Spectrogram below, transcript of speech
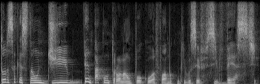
toda essa questão de tentar controlar um pouco a forma com que você se veste.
